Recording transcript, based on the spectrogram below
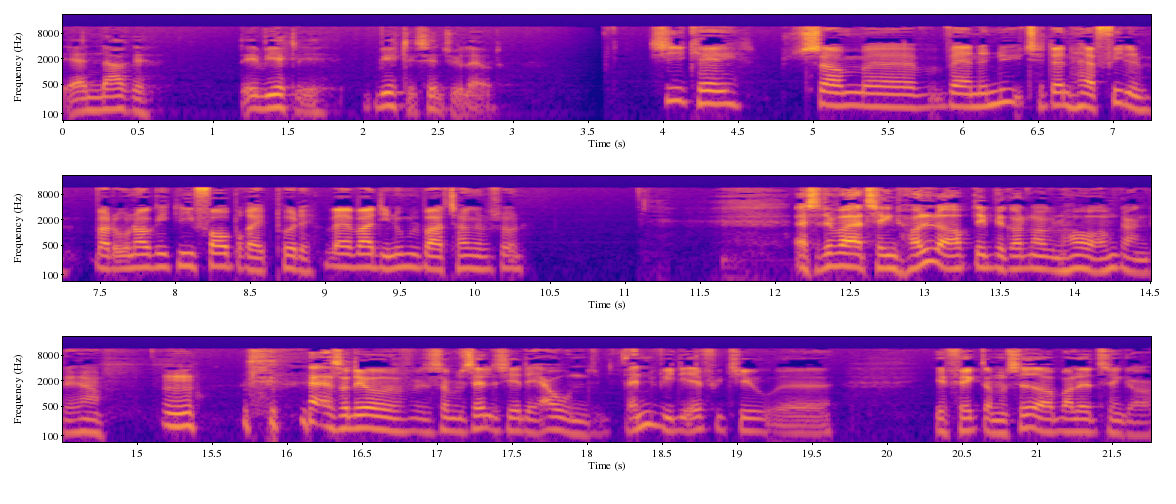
ja, nakke. Det er virkelig, virkelig sindssygt lavet. CK, som øh, værende ny til den her film, var du nok ikke lige forberedt på det. Hvad var dine umiddelbare tanker, du så den? Altså, det var, jeg tænkte, hold da op, det bliver godt nok en hård omgang, det her. Mm. altså, det jo, som vi selv siger, det er jo en vanvittig effektiv øh, effekt, og man sidder op og lidt og tænker,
